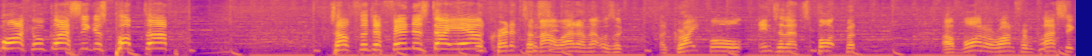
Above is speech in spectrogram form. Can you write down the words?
Michael Glassock has popped up. So it's the defender's day out. Good credit to Mo Adam. That was a, a great ball into that spot, but a vital run from Glassock.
